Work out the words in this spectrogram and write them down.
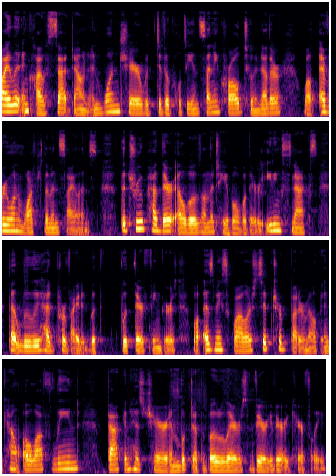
Violet and Klaus sat down in one chair with difficulty, and Sunny crawled to another while everyone watched them in silence. The troop had their elbows on the table while they were eating snacks that Lulu had provided with, with their fingers, while Esme Squalor sipped her buttermilk and Count Olaf leaned back in his chair and looked at the Baudelaires very, very carefully.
